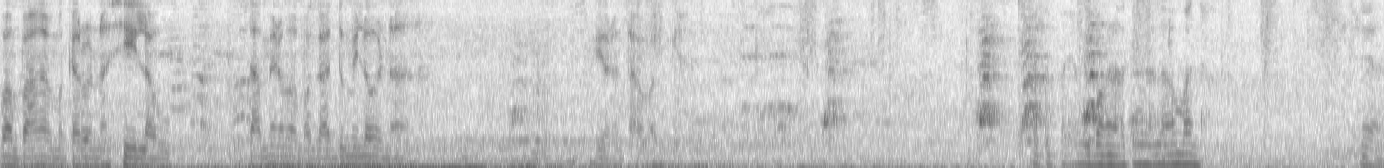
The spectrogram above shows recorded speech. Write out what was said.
pampangan magkaroon ng silaw. Sa amin naman pag dumilaw na yun ang tawag. Ito pa yung ibang nating nalaman. Yan.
